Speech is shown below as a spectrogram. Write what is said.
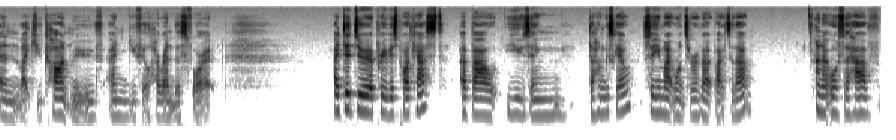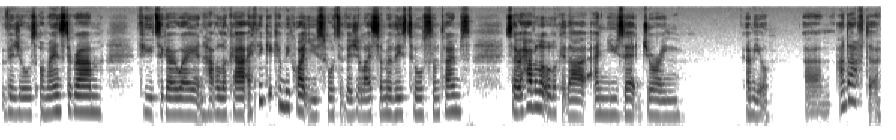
and like you can't move, and you feel horrendous for it. I did do a previous podcast about using the hunger scale, so you might want to revert back to that. And I also have visuals on my Instagram for you to go away and have a look at. I think it can be quite useful to visualize some of these tools sometimes. So have a little look at that and use it during a meal um, and after,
